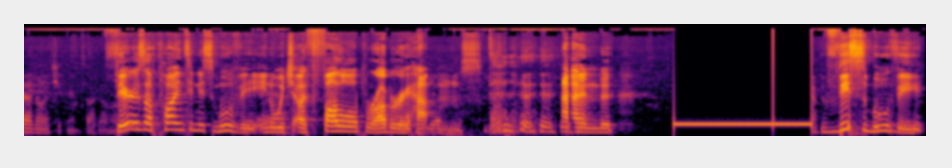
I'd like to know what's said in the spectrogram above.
I know what you can talk about. There is a point in this movie in which a follow up robbery happens, and this movie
